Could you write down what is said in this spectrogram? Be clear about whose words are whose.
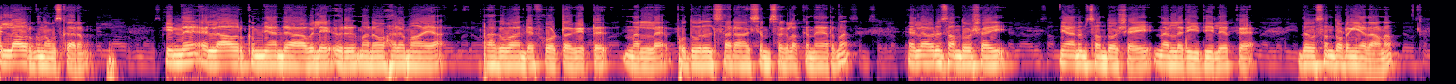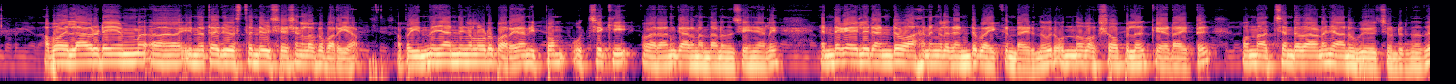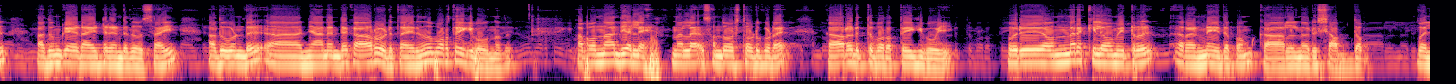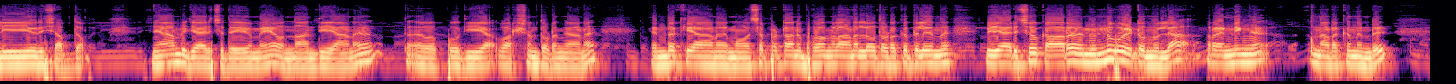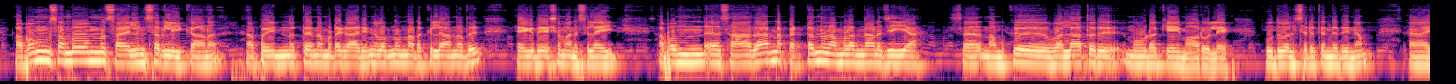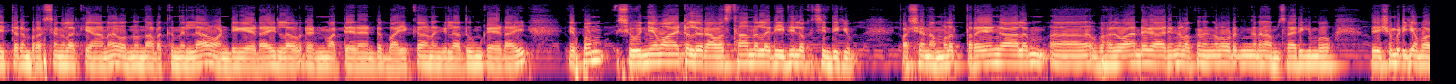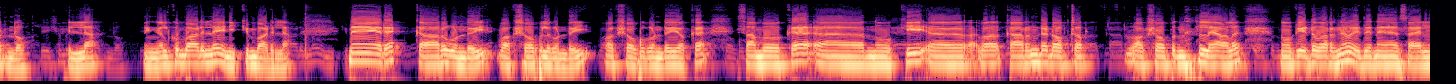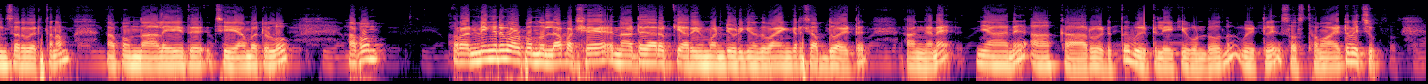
Speaker 1: എല്ലാവർക്കും നമസ്കാരം. ഇന്ന് എല്ലാവർക്കും ഞാൻ രാവിലെ ഒരു മനോഹരമായ ഭഗവാന്റെ ഫോട്ടോ ഇട്ട് നല്ല പുതുവത്സര ആശംസകളൊക്കെ നേർന്ന് എല്ലാവരും സന്തോഷമായി ഞാനും സന്തോഷമായി നല്ല രീതിയിലൊക്കെ ദിവസം തുടങ്ങിയതാണ്. അപ്പോൾ എല്ലാവരുടെയും ഇന്നത്തെ ദിവസത്തിന്റെ വിശേഷങ്ങളൊക്കെ പറയാം. അപ്പോൾ ഇന്ന് ഞാൻ നിങ്ങളോട് പറയാൻ ഇപ്പം ഉച്ചയ്ക്ക് വരാൻ കാരണം എന്താണെന്ന് വെച്ച് കഴിഞ്ഞാൽ എന്റെ കയ്യിൽ രണ്ട് വാഹനങ്ങൾ രണ്ട് ബൈക്ക് ഉണ്ടായിരുന്നു. ഒരു ഒന്ന് വർക്ക്ഷോപ്പിൽ കേടായിട്ട് ഒന്ന് അച്ഛന്റെതാണ് ഞാൻ ഉപയോഗിച്ചുകൊണ്ടിരുന്നത്. അതും കേടായിട്ട് രണ്ട് ദിവസമായി. അതുകൊണ്ട് ഞാൻ എന്റെ കാറും എടുത്തായിരുന്നു പുറത്തേക്ക് പോകുന്നത്. അപ്പോൾ ഒന്നാം തീയതി അല്ലേ? നല്ല സന്തോഷത്തോടു കൂടെ കാറെടുത്ത് പുറത്തേക്ക് പോയി. ഒരു ഒന്നര കിലോമീറ്റർ റൺ ചെയ്തപ്പം കാറിൽ നിന്നൊരു ശബ്ദം വലിയൊരു ശബ്ദം. ഞാൻ വിചാരിച്ചു ദൈവമേ ഒന്നാം തീയതിയാണ് പുതിയ വർഷം തുടങ്ങുകയാണ് എന്തൊക്കെയാണ് മോശപ്പെട്ട അനുഭവങ്ങളാണല്ലോ തുടക്കത്തിൽ എന്ന് വിചാരിച്ചു. കാറ് നിന്നു പോയിട്ടൊന്നുമില്ല റണ്ണിങ് നടക്കുന്നുണ്ട്. അപ്പം സംഭവം സൈലൻസർ ലീക്കാണ് അപ്പോൾ ഇന്നത്തെ നമ്മുടെ കാര്യങ്ങളൊന്നും നടക്കില്ല എന്നത് ഏകദേശം മനസ്സിലായി. അപ്പം സാധാരണ പെട്ടെന്ന് നമ്മൾ എന്താണ് ചെയ്യുക നമുക്ക് വല്ലാത്തൊരു മൂഡൊക്കെ ആയി മാറും അല്ലേ? പുതുവത്സരത്തിന്റെ ദിനം. ഇത്തരം പ്രശ്നങ്ങളൊക്കെയാണ്. ഒന്നും നടക്കുന്നില്ല. വണ്ടി കേടായി. മറ്റേ രണ്ട് ബൈക്കാണെങ്കിൽ അതും കേടായി. ഇപ്പം ശൂന്യമായിട്ടുള്ള ഒരു അവസ്ഥ എന്നുള്ള രീതിയിലൊക്കെ ചിന്തിക്കും. പക്ഷെ നമ്മൾ ഇത്രയും കാലം ഭഗവാന്റെ കാര്യങ്ങളൊക്കെ നിങ്ങളോട് ഇങ്ങനെ സംസാരിക്കുമ്പോൾ ദേഷ്യം പിടിക്കാൻ പാടുണ്ടോ? ഇല്ല. നിങ്ങൾക്കും പാടില്ല എനിക്കും പാടില്ല. നേരെ കാറ് കൊണ്ടുപോയി വർക്ക്ഷോപ്പിൽ കൊണ്ടുപോയി. വർക്ക്ഷോപ്പ് കൊണ്ടുപോയി ഒക്കെ സംഭവമൊക്കെ നോക്കി കാറിന്റെ ഡോക്ടർ വർക്ക്ഷോപ്പിൽ നിന്നുള്ള ആൾ നോക്കിയിട്ട് പറഞ്ഞു ഇതിന് സൈലൻസർ വരുത്തണം. അപ്പം നാളെ ഇത് ചെയ്യാൻ പറ്റുള്ളൂ. അപ്പം റണ്ണിങ്ങിന് കുഴപ്പമൊന്നുമില്ല. പക്ഷേ നാട്ടുകാരൊക്കെ അറിയും വണ്ടി ഓടിക്കുന്നത് ഭയങ്കര ശബ്ദമായിട്ട്. അങ്ങനെ ഞാൻ ആ കാറും എടുത്ത് വീട്ടിലേക്ക് കൊണ്ടുവന്ന്. വീട്ടിൽ സ്വസ്ഥമായിട്ട് വെച്ചു.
